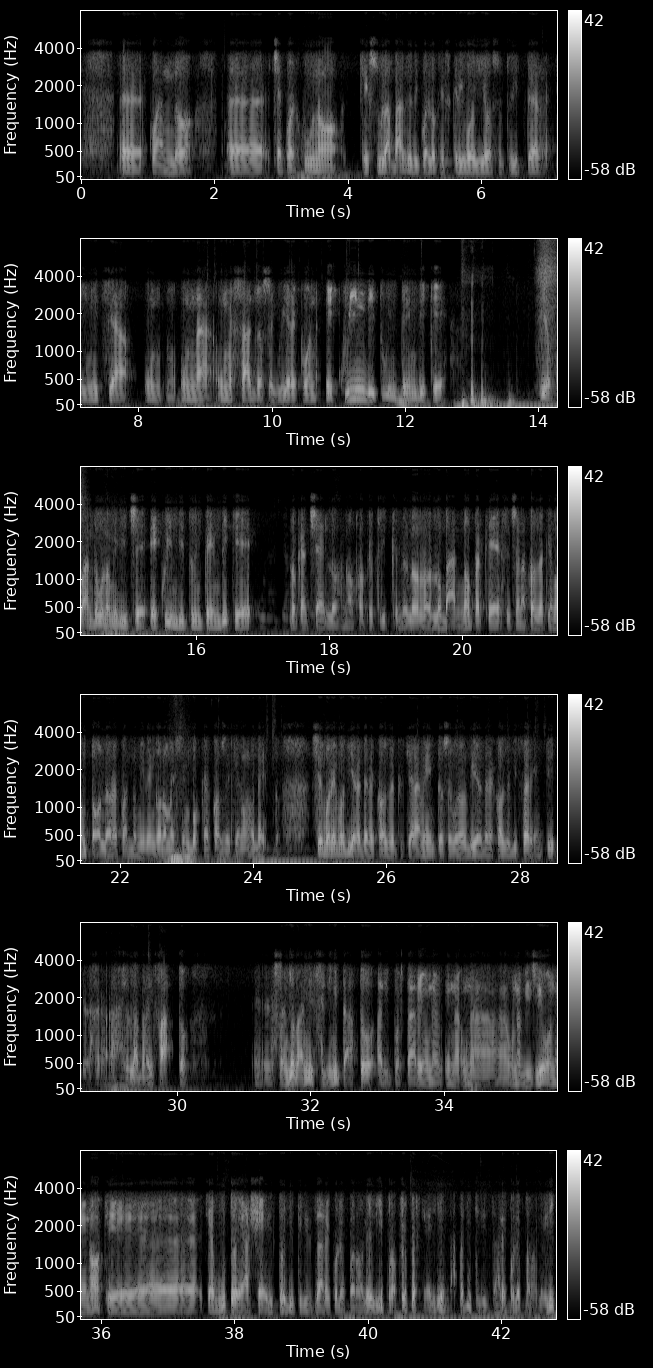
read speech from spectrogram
eh, quando eh, c'è qualcuno che sulla base di quello che scrivo io su Twitter inizia un, un, un messaggio a seguire con e quindi tu intendi che. Io quando uno mi dice e quindi tu intendi che, lo cancello, no, proprio clic, lo, lo, lo, banno perché se c'è una cosa che non tollero è quando mi vengono messe in bocca cose che non ho detto. Se volevo dire delle cose più chiaramente o se volevo dire delle cose differenti eh, l'avrei fatto eh, San Giovanni si è limitato a riportare una, una, una, una visione no? che, eh, che, ha avuto e ha scelto di utilizzare quelle parole lì proprio perché gli andava di utilizzare quelle parole lì.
